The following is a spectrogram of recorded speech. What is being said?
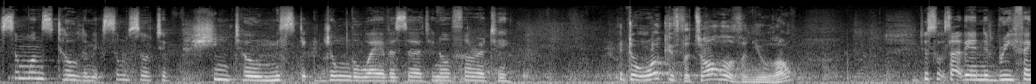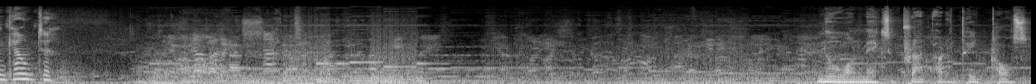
Someone's told him it's some sort of Shinto mystic jungle way of asserting authority. It don't work if they're taller than you, though. Just looks like the end of brief encounter. No one makes a prat out of Pete Polson.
